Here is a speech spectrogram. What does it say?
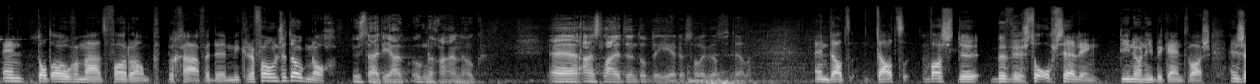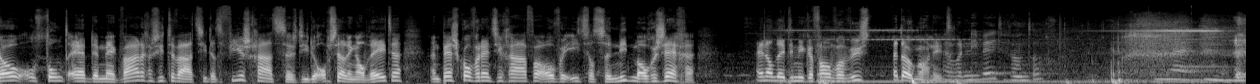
En tot overmaat van ramp begaven de microfoons het ook nog. Nu staat hij ook nog aan ook. Uh, aansluitend op de heer, zal ik dat vertellen. En dat, dat was de bewuste opstelling die nog niet bekend was. En zo ontstond er de merkwaardige situatie dat vier schaatsers die de opstelling al weten... een persconferentie gaven over iets dat ze niet mogen zeggen. En dan deed de microfoon van Wust het ook nog niet. Daar wordt er niet beter van, toch? Nee.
